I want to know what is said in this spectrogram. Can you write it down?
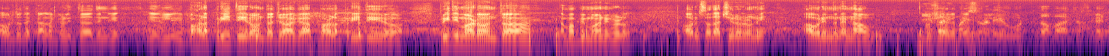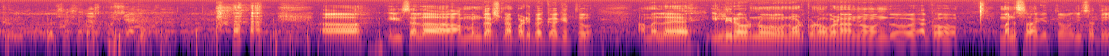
ಅವ್ರ ಜೊತೆ ಕಾಲ ಕಳೀತಾ ಇದ್ದೀನಿ. ಇಲ್ಲಿ ಬಹಳ ಪ್ರೀತಿ ಇರೋವಂಥ ಜಾಗ ಬಹಳ ಪ್ರೀತಿ ಇರೋ ಪ್ರೀತಿ ಮಾಡುವಂಥ ನಮ್ಮ ಅಭಿಮಾನಿಗಳು. ಅವ್ರಿಗೆ ಸದಾ ಚಿರಋಣಿ ಅವರಿಂದನೇ ನಾವು. ಖುಷಿ ಆಗುತ್ತೆ. ಮೈಸೂರಲ್ಲಿ ಹುಟ್ಟುಹಬ್ಬ ಆಚರಿಸ್ಕೊಳ್ತಿರೋದು ಎಷ್ಟು ಖುಷಿ ಆಗುತ್ತೆ ಆ, ಈ ಸಲ ಅಮ್ಮನ ದರ್ಶನ ಪಡಿಬೇಕಾಗಿತ್ತು. ಆಮೇಲೆ ಇಲ್ಲಿರೋರ್ನು ನೋಡ್ಕೊಂಡು ಹೋಗೋಣ ಅನ್ನೋ ಒಂದು ಯಾಕೋ ಮನಸ್ಸಾಗಿತ್ತು. ಈ ಸತಿ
